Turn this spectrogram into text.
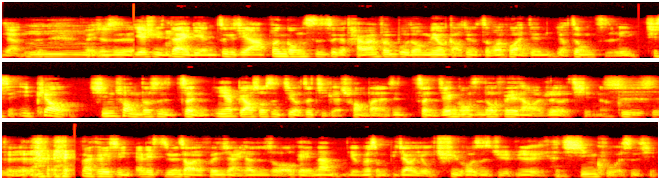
这样子。嗯，对，就是也许在连这个家分公司这个台湾分部都没有搞清楚，怎么会忽然间有这种指令？其实一票新创都是整，应该不要说是只有这几个创办人，是整间公司都非常有热情的。是是，对对对，那可以请 Alice 这边稍微分享一下，就是说，OK，那有没有什么比较有趣，或是觉得很辛苦的事情？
